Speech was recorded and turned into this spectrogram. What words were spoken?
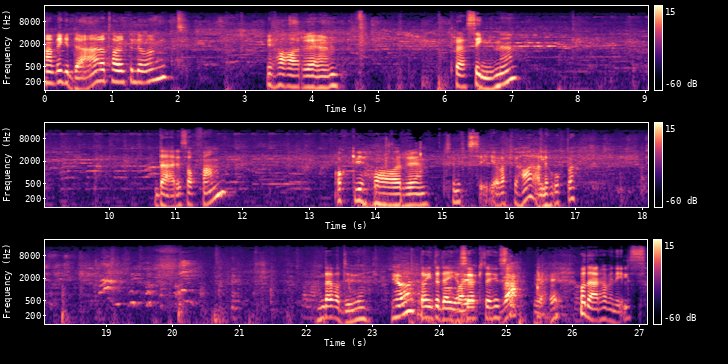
Han ligger där och tar det lite lugnt. Vi har eh, tror jag Signe. Där i soffan. Och vi har, eh, ska ni få se vart vi har allihopa. Där var du. Ja. Det var inte dig jag sökte just Va? Och där har vi Nils.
